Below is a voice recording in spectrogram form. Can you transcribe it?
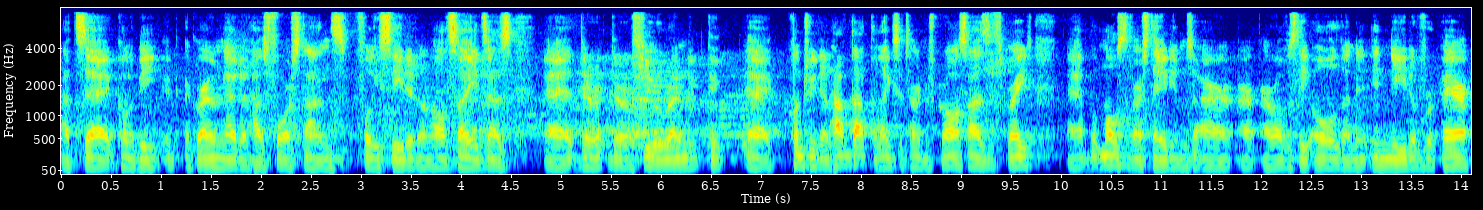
that's uh, going to be a, a, ground now that has four stands fully seated on all sides as uh, there, there are a few around the uh, country that have that. The likes of Turner's Cross has, it's great. Uh, but most of our stadiums are, are, are obviously old and in need of repair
